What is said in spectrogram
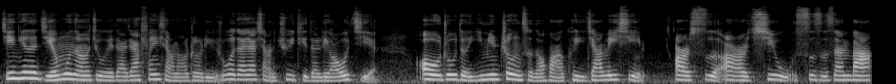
今天的节目呢，就给大家分享到这里。如果大家想具体的了解澳洲的移民政策的话，可以加微信二四二二七五四四三八，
